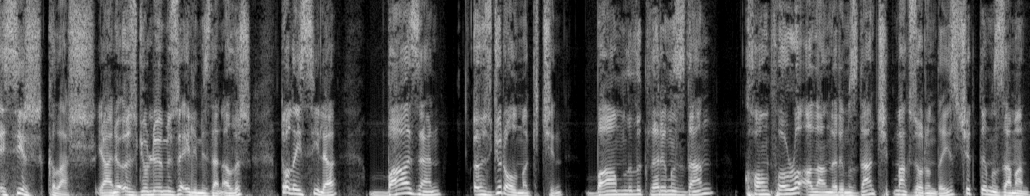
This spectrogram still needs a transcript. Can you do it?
esir kılar. Yani özgürlüğümüzü elimizden alır. Dolayısıyla bazen özgür olmak için bağımlılıklarımızdan, konforlu alanlarımızdan çıkmak zorundayız. Çıktığımız zaman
